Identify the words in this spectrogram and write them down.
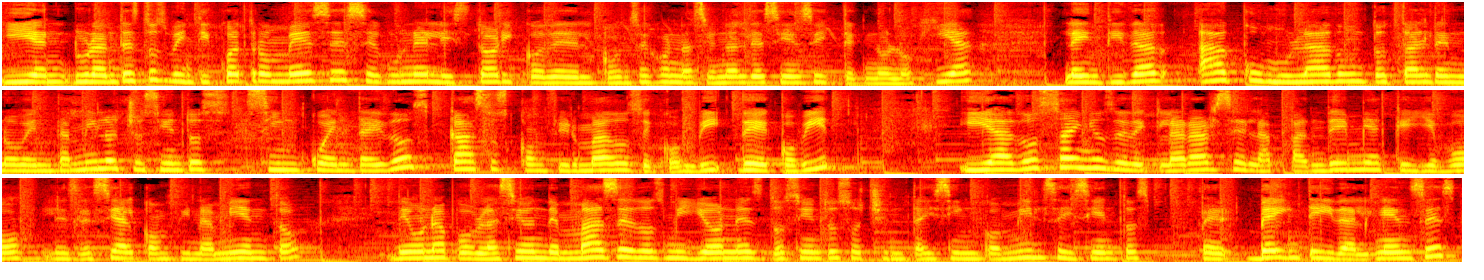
Y en, durante estos 24 meses, según el histórico del Consejo Nacional de Ciencia y Tecnología, la entidad ha acumulado un total de 90.852 casos confirmados de COVID Y a dos años de declararse la pandemia que llevó, les decía, al confinamiento de una población de más de 2.285.620 hidalguenses,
